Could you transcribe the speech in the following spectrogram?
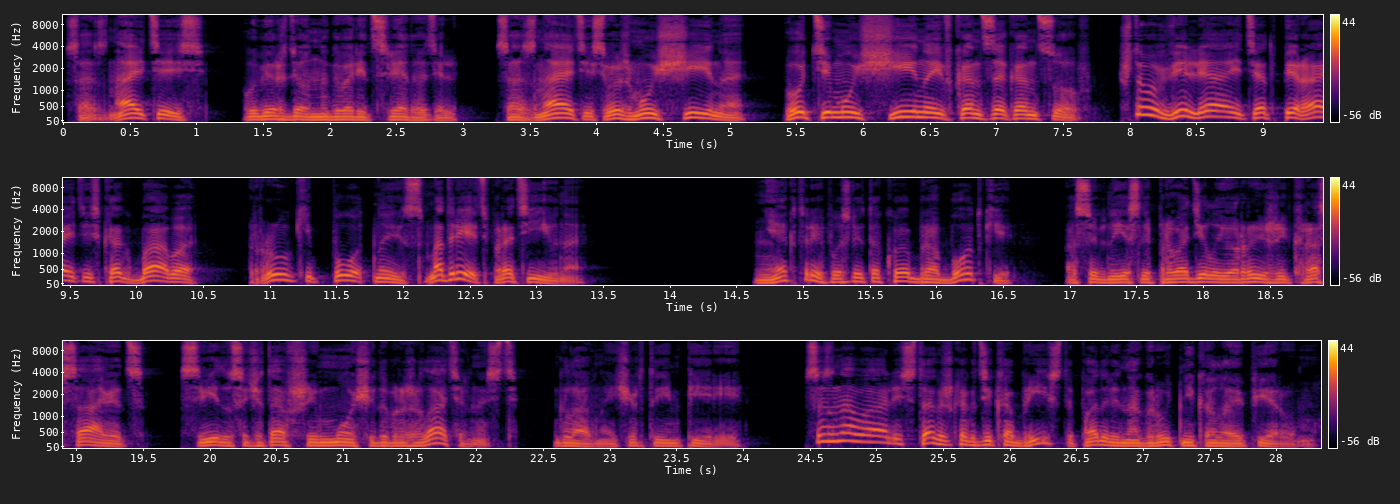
«Сознайтесь», — убежденно говорит следователь, — «сознайтесь, вы же мужчина, будьте мужчиной в конце концов. Что вы виляете, отпираетесь, как баба, руки потные, смотреть противно». Некоторые после такой обработки, особенно если проводил ее рыжий красавец, с виду сочетавший мощь и доброжелательность, главные черты империи, сознавались, так же, как декабристы падали на грудь Николаю Первому.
